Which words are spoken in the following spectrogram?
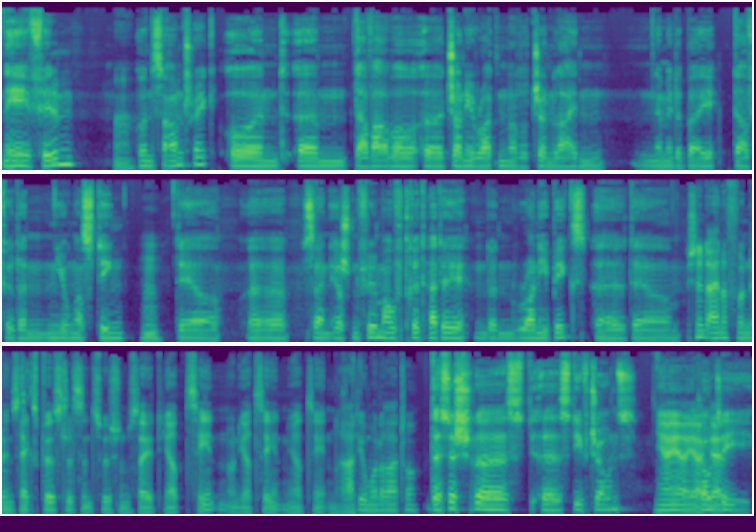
nee, Film Ah. und Soundtrack. Und ähm, da war aber äh, Johnny Rotten oder John Lydon nicht mehr dabei. Dafür dann ein junger Sting, Hm. der äh, seinen ersten Filmauftritt hatte. Und dann Ronnie Biggs, äh, der Ist nicht einer von den Sex Pistols inzwischen seit Jahrzehnten und Jahrzehnten, Jahrzehnten Radiomoderator? das ist äh, äh, Steve Jones. Ja, ja, ja. Jonesy.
